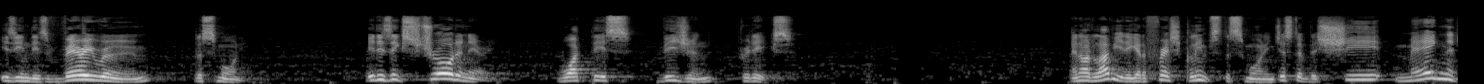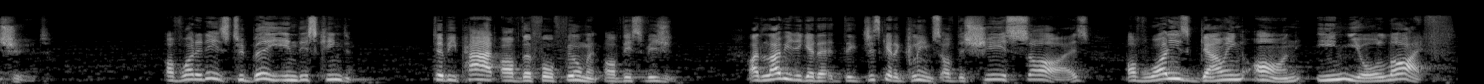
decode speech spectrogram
is in this very room this morning. It is extraordinary what this vision predicts. And I'd love you to get a fresh glimpse this morning just of the sheer magnitude of what it is to be in this kingdom, to be part of the fulfillment of this vision. I'd love you to get a, to just get a glimpse of the sheer size of what is going on in your life,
